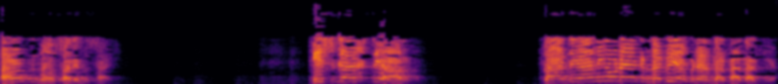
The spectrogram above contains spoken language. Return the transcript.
اور بھی بہت سارے مسائل۔ اس کا اختیار قادیانیوں نے ایک نبی اپنے اندر پیدا کیا۔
